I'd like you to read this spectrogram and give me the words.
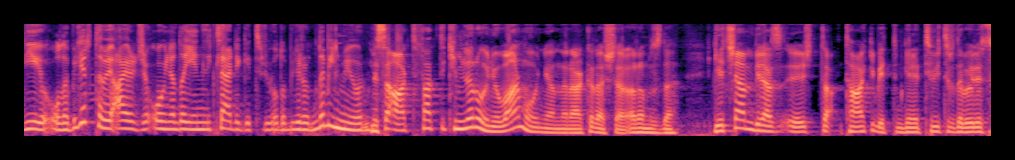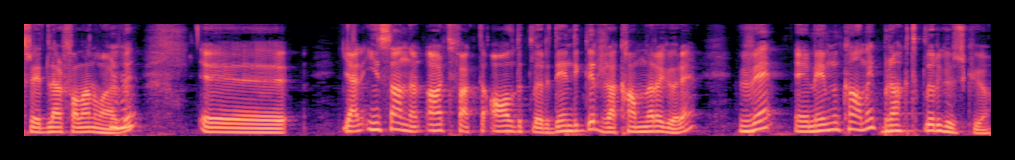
Diye olabilir. Tabii ayrıca oyuna da yenilikler de getiriyor olabilir onu da bilmiyorum. Mesela Artifakt'ı kimler oynuyor? Var mı oynayanlar arkadaşlar aramızda? Geçen biraz e, ta- takip ettim. Gene Twitter'da böyle threadler falan vardı. Ee, yani insanların Artifakt'ı aldıkları, dendikleri rakamlara göre ve e, memnun kalmayıp bıraktıkları gözüküyor.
